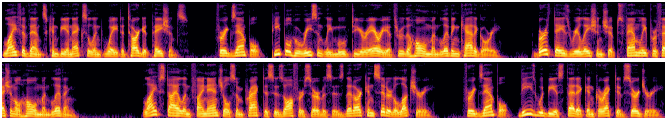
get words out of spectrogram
life events can be an excellent way to target patients. For example, people who recently moved to your area through the home and living category. Birthdays, relationships, family, professional, home and living. Lifestyle and financial Some practices offer services that are considered a luxury. For example, these would be aesthetic and corrective surgery.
